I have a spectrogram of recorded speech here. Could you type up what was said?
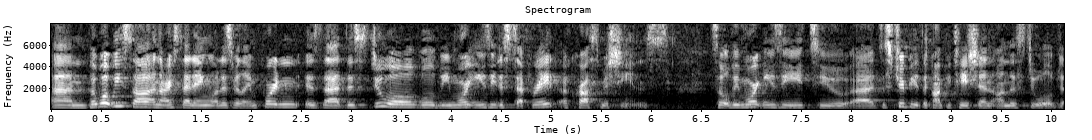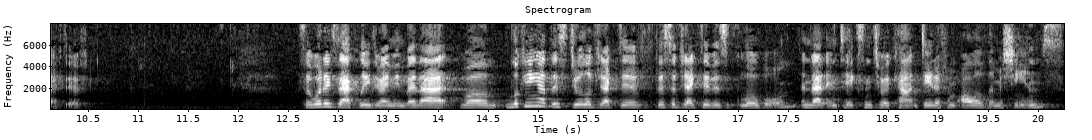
Um, but what we saw in our setting, what is really important, is that this dual will be more easy to separate across machines. So it'll be more easy to uh, distribute the computation on this dual objective. So what exactly do I mean by that? Well, looking at this dual objective, this objective is global in that it takes into account data from all of the machines.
